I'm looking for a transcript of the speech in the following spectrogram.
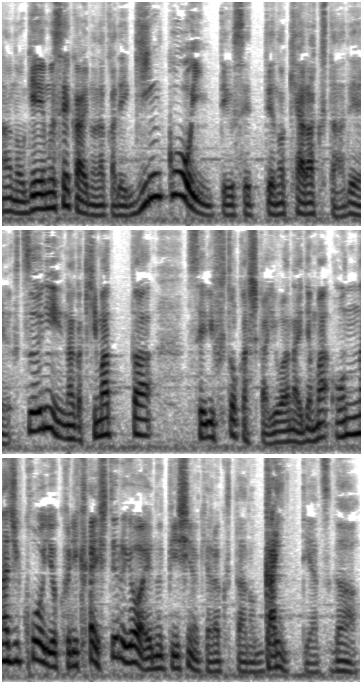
あのゲーム世界の中で銀行員っていう設定のキャラクターで、普通になんか決まったセリフとかしか言わないで、ま、同じ行為を繰り返してる要は NPC のキャラクターのガイってやつが、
